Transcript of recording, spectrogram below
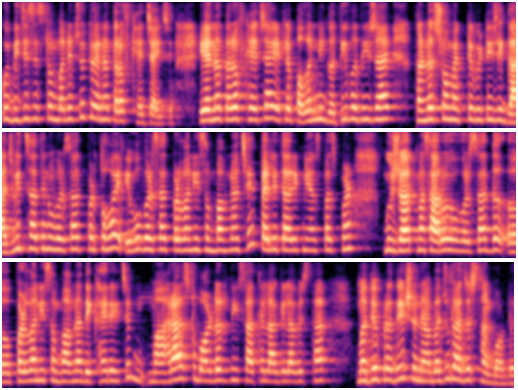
કોઈ બીજી સિસ્ટમ બને છે, તો એના તરફ ખેંચાય છે. એ એના તરફ ખેંચાય એટલે પવનની ગતિ વધી જાય. થંડરસ્ટ્રોમ એક્ટિવિટી જે ગાજવીજ સાથેનો વરસાદ પડતો હોય, એવો વરસાદ પડવાની સંભાવના છે. પહેલી તારીખની આસપાસ પણ ગુજરાતમાં સારો એવો વરસાદ પડવાની સંભાવના દેખાઈ રહી છે. મહારાષ્ટ્ર બોર્ડરની સાથે લાગેલા વિસ્તાર મધ્યપ્રદેશ અને આ બાજુ રાજસ્થાન બોર્ડર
